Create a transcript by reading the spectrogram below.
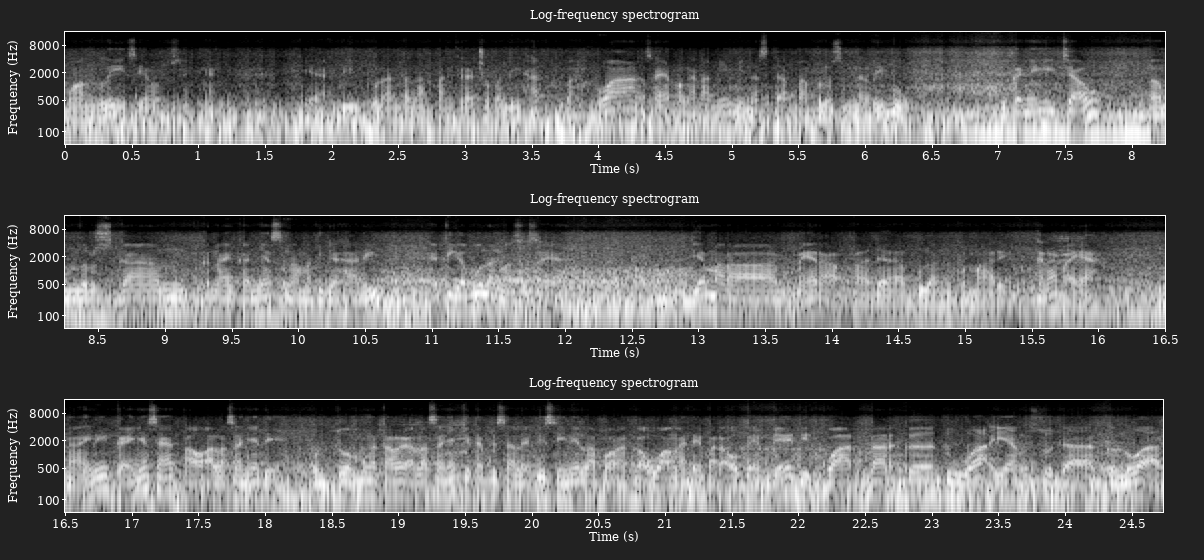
monthly sih maksudnya. Ya, di bulan 8 kita coba lihat bahwa saya mengalami minus 89.000. Bukannya hijau uh, meneruskan kenaikannya selama tiga hari, eh tiga bulan maksud saya. Dia marah merah pada bulan kemarin. Kenapa ya? Nah ini kayaknya saya tahu alasannya deh. Untuk mengetahui alasannya kita bisa lihat di sini laporan keuangan daripada OBMD di kuartal kedua yang sudah keluar.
